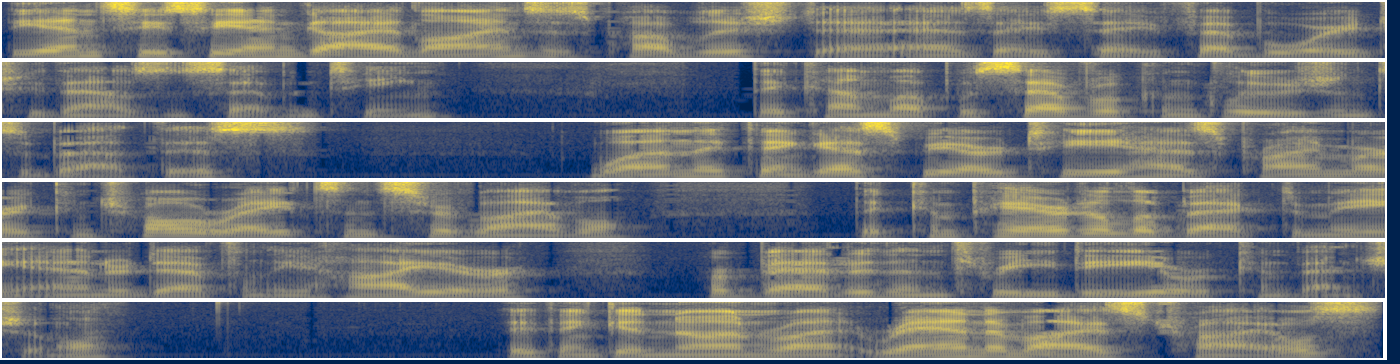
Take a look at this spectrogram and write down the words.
The NCCN guidelines is published, as I say, February 2017. They come up with several conclusions about this. One, they think SBRT has primary control rates and survival that compare to lobectomy and are definitely higher or better than 3D or conventional. They think in non-randomized trials,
